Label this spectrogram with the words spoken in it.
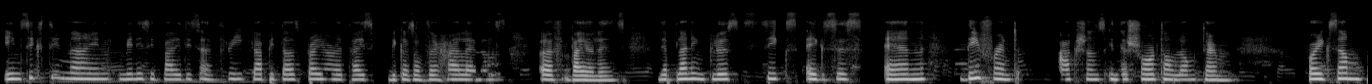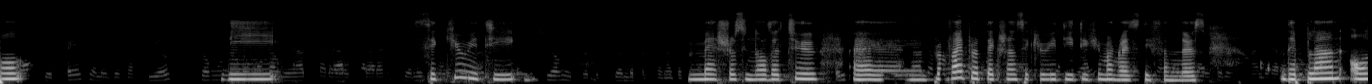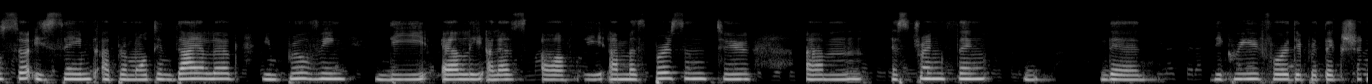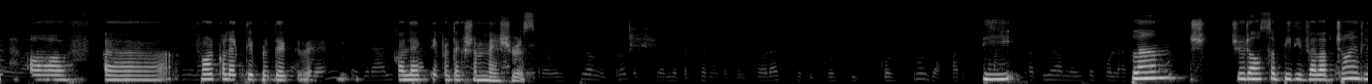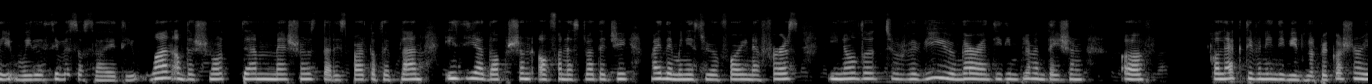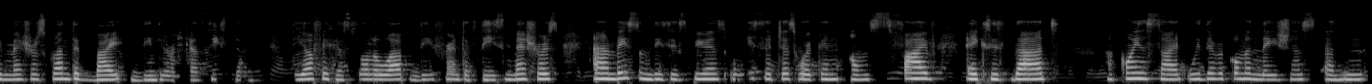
in 69 municipalities and three capitals prioritized because of their high levels of violence. The plan includes six exits and different actions in the short and long term. For example, the security measures in order to uh, provide protection and security to human rights defenders. The plan also is aimed at promoting dialogue, improving the early alerts of the MS person to um, strengthen the decree for the protection of uh, for collective protect collective protection measures. The plan should also be developed jointly with the civil society. One of the short-term measures that is part of the plan is the adoption of a strategy by the Ministry of Foreign Affairs in order to review and guarantee the implementation of collective and individual precautionary measures granted by the Inter-American system. The office has followed up different of these measures, and based on this experience, we suggest working on five axes that coincide with the recommendations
